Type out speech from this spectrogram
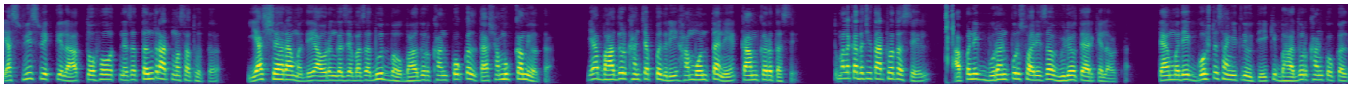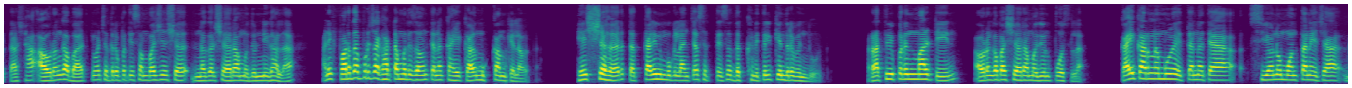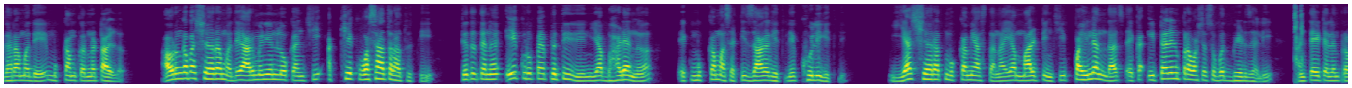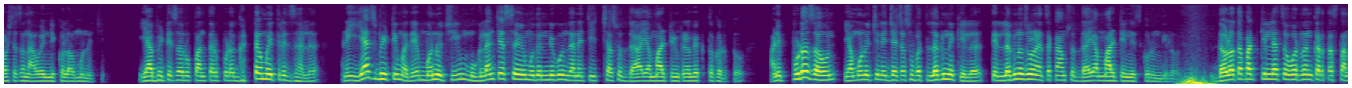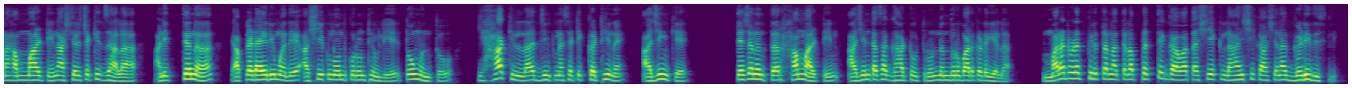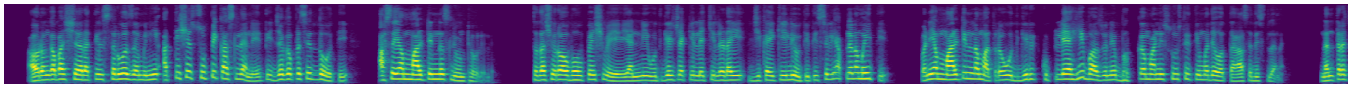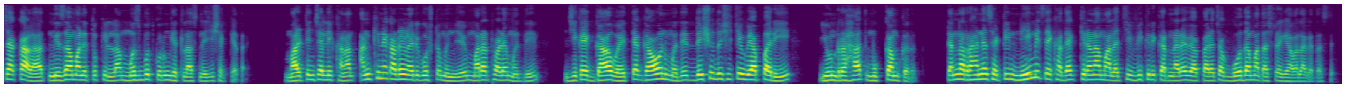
या स्विस व्यक्तीला तोफा ओतण्याचं तंत्र आत्मसात होतं. या शहरामध्ये औरंगजेबाचा दूध भाऊ बहादूर खान कोकलताश हा मुक्कामी होता. या बहादूर खानच्या पदरी हा मोंताने काम करत असे. तुम्हाला कदाचित आठवत असेल आपण एक बुरानपूर स्वारीचा व्हिडिओ तयार केला होता. त्यामध्ये एक गोष्ट सांगितली होती की बहादूर खान कोकलताश हा औरंगाबाद किंवा छत्रपती संभाजी शह नगर शहरामधून निघाला आणि फर्दापूरच्या घाटामध्ये जाऊन त्यानं काही काळ मुक्काम केला होता. हे शहर तत्कालीन मुघलांच्या सत्तेचं दख्खनीतील केंद्रबिंदू होतं. रात्रीपर्यंत मार्टिन औरंगाबाद शहरामधून पोचला काही कारणामुळे त्यानं त्या सियोनो मोंतानेच्या घरामध्ये मुक्काम करणं टाळलं. औरंगाबाद शहरामध्ये आर्मेनियन लोकांची अख्खी एक वसाहत राहत होती. तिथं त्यानं एक रुपया प्रतिदिन या भाड्यानं एक मुक्कामासाठी जागा घेतली खोली घेतली. या शहरात मुक्कामी असताना या मार्टिनची पहिल्यांदाच एका इटालियन प्रवाशासोबत भेट झाली आणि त्या इटालियन प्रवाशाचं नाव आहे निकोला मनुची. या भेटीचं रूपांतर पुढं घट्ट मैत्रीत झालं आणि याच भेटीमध्ये मनुची मुघलांच्या सेवेमधून निघून जाण्याची इच्छा सुद्धा या मार्टिनकडे व्यक्त करतो. आणि पुढं जाऊन या मनुचीने ज्याच्यासोबत लग्न केलं ते लग्न जुळण्याचं काम सुद्धा या मार्टिननेच करून दिलं होतं. दौलताबाद किल्ल्याचं वर्णन करत असताना हा मार्टिन आश्चर्यचकित झाला आणि त्यानं आपल्या डायरीमध्ये अशी एक नोंद करून ठेवली आहे. तो म्हणतो की हा किल्ला जिंकण्यासाठी कठीण आहे अजिंक्य आहे. त्याच्यानंतर हा मार्टिन अजिंठाचा घाट उतरून नंदुरबारकडे गेला. मराठवाड्यात फिरताना त्याला प्रत्येक गावात अशी एक लहानशी काशना गडी दिसली. औरंगाबाद शहरातील सर्व जमिनी अतिशय सुपीक असल्याने ती जगप्रसिद्ध होती असं या मार्टिननंच लिहून ठेवलेलं आहे. सदाशिवराव भाऊ पेशवे यांनी उदगीरच्या किल्ल्याची लढाई जी काही केली होती ती सगळी आपल्याला माहिती आहे. पण या मार्टिनला मात्र उदगीर कुठल्याही बाजूने भक्कम आणि सुस्थितीमध्ये होता असं दिसलं नाही. नंतरच्या काळात निजामाने तो किल्ला मजबूत करून घेतला असण्याची शक्यता आहे. मार्टिनच्या लिखाणात आणखीन एक आढळणारी गोष्ट म्हणजे मराठवाड्यामधली जी काही गाव आहेत त्या गावांमध्ये देशोदेशीचे व्यापारी येऊन राहत मुक्काम करत. त्यांना राहण्यासाठी नेहमीच एखाद्या किराणा मालाची विक्री करणाऱ्या व्यापाऱ्याच्या गोदामात आश्रय घ्यावा लागत असे.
